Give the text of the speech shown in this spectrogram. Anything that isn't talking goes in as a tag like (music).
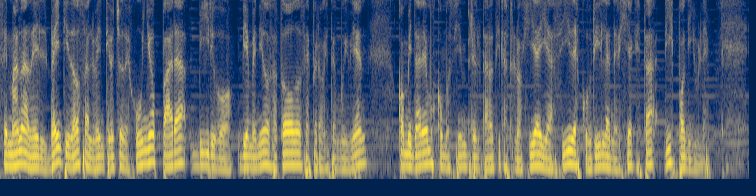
Semana del 22 al 28 de junio para Virgo. Bienvenidos a todos, espero que estén muy bien. Combinaremos como siempre el tarot y la astrología y así descubrir la energía que está disponible.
